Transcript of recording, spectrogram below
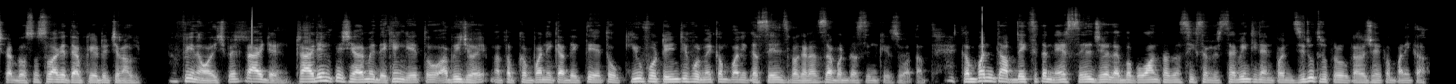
नमस्कार दोस्तों स्वागत है आपके यूट्यूब चैनल फिनॉइज पे ट्राइडेंट। ट्राइडेंट के शेयर में देखेंगे तो अभी जो है मतलब कंपनी का देखते हैं तो क्यू फोर ट्वेंटी फोर में कंपनी का सेल्स वगैरह ज़बरदस्त इंक्रीज हुआ था। कंपनी का आप देख सकते हैं नेट सेल जो है लगभग one thousand six hundred seventy nine point zero three crore का जो है कंपनी का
